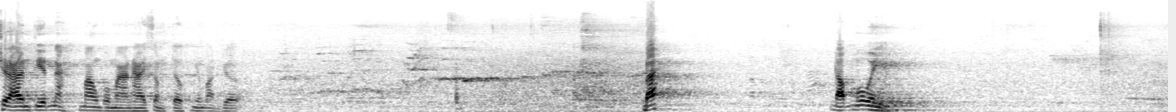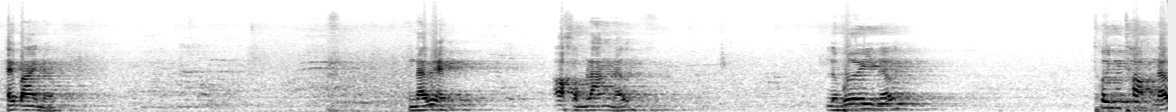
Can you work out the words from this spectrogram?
ច្រើនទៀតណាស់ម៉ោងប្រហែលហើយសុំទោសខ្ញុំអត់យល់បាទ11ហើយបាយនៅនៅឯអស់កម្លាំងនៅល្វើយនៅ ធុញថប់នៅ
